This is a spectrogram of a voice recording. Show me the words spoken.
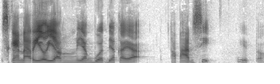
skenario yang yang buat dia kayak apaan sih gitu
